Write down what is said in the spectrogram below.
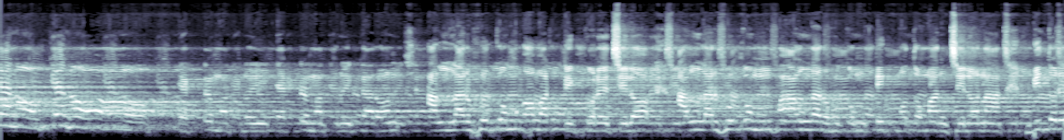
কেন কেন? একটা মাত্রই একটা মাত্রই কারণ, আল্লাহর হুকুম ঠিক করেছিল। আল্লাহর হুকুম আল্লাহর হুকুম ঠিক মতো মানছিল না। ভিতরে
